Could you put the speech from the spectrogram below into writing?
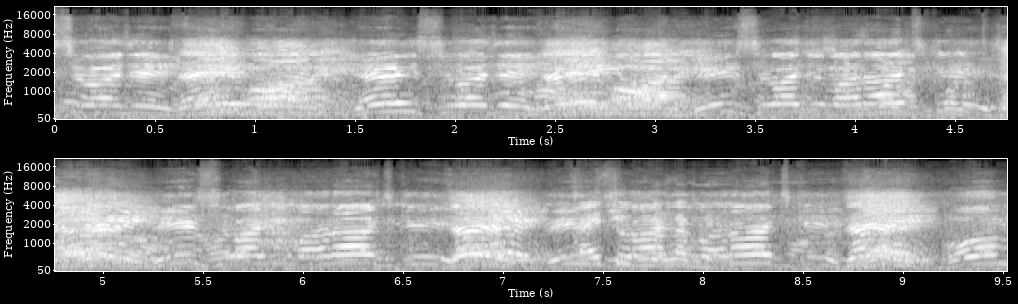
శివాజీ జై భవానీ జై శివాజీ జై భవానీ వీర్ శివాజీ మహారాజ్కి జై. వీర్ శివాజీ మహారాజ్కి జై. వీర్ శివాజీ మహారాజ్కి జై. ఓం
